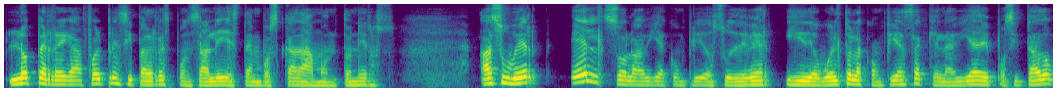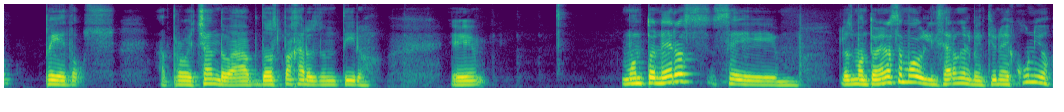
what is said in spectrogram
López Rega fue el principal responsable de esta emboscada a montoneros. A su ver, él solo había cumplido su deber y devuelto la confianza que le había depositado P2 aprovechando a dos pájaros de un tiro. Eh, montoneros se, los montoneros se movilizaron el 21 de junio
